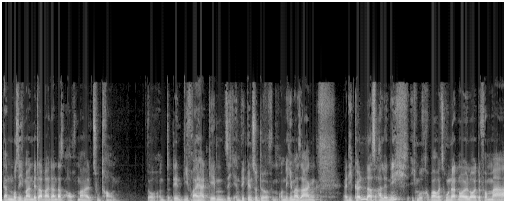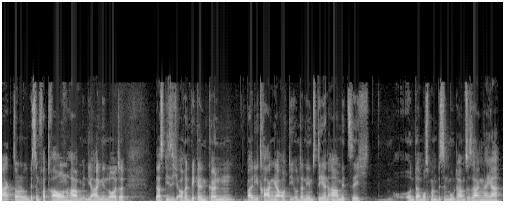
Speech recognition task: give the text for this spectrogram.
Dann muss ich meinen Mitarbeitern das auch mal zutrauen. So, und denen die Freiheit geben, sich entwickeln zu dürfen. Und nicht immer sagen, die können das alle nicht. Ich brauche jetzt 100 neue Leute vom Markt, sondern ein bisschen Vertrauen haben in die eigenen Leute, dass die sich auch entwickeln können, weil die tragen ja auch die Unternehmens-DNA mit sich, und da muss man ein bisschen Mut haben zu sagen, na ja,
